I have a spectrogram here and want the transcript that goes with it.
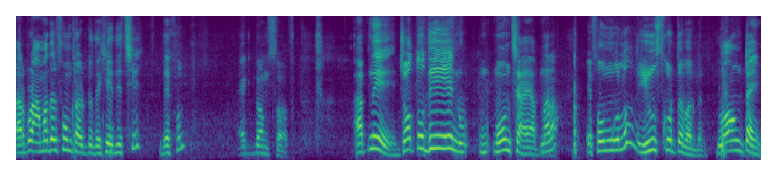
তারপর আমাদের ফোমটা একটু দেখিয়ে দিচ্ছি দেখুন। একদম সফট আপনি যতদিন মন চায় আপনারা এই ফোমগুলো ইউজ করতে পারবেন লং টাইম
